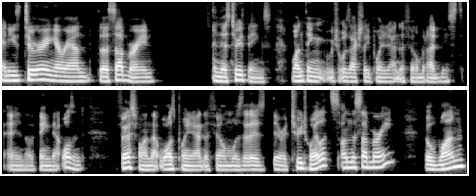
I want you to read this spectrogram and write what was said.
and he's touring around the submarine. And there's two things. One thing which was actually pointed out in the film, but I'd missed, and another thing that wasn't. First one that was pointed out in the film was that there's there are two toilets on the submarine, but one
